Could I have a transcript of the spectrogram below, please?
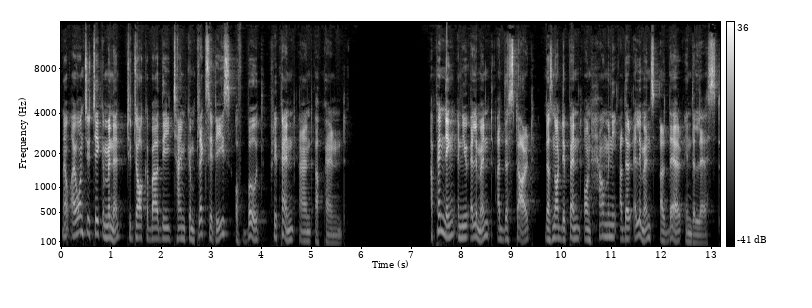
Now I want to take a minute to talk about the time complexities of both prepend and append. Appending a new element at the start does not depend on how many other elements are there in the list.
